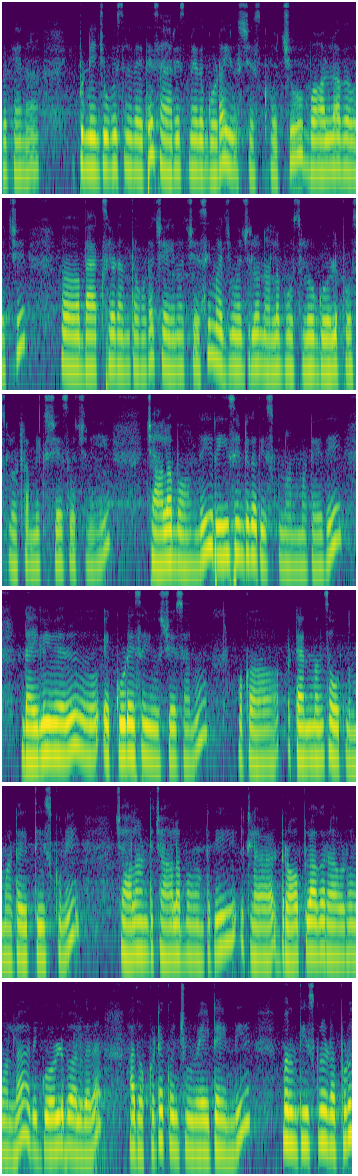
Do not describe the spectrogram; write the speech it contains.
ఎవరికైనా. ఇప్పుడు నేను చూపిస్తున్నది అయితే శారీస్ మీద కూడా యూస్ చేసుకోవచ్చు. బాల్ లాగా వచ్చి బ్యాక్ సైడ్ అంతా కూడా చైన్ వచ్చేసి మధ్య మధ్యలో నల్ల పూసలు గోల్డ్ పూసలు అట్లా మిక్స్ చేసి వచ్చినాయి. చాలా బాగుంది. రీసెంట్గా తీసుకున్నాను అనమాట ఇది. డైలీ వేర్ ఎక్కువ డేసే యూస్ చేశాను. ఒక టెన్ మంత్స్ అవుతుంది అనమాట ఇది తీసుకుని. చాలా అంటే చాలా బాగుంటుంది. ఇట్లా డ్రాప్ లాగా రావడం వల్ల అది గోల్డ్ బాల్ కదా అది ఒక్కటే కొంచెం వెయిట్ అయింది. మనం తీసుకునేటప్పుడు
